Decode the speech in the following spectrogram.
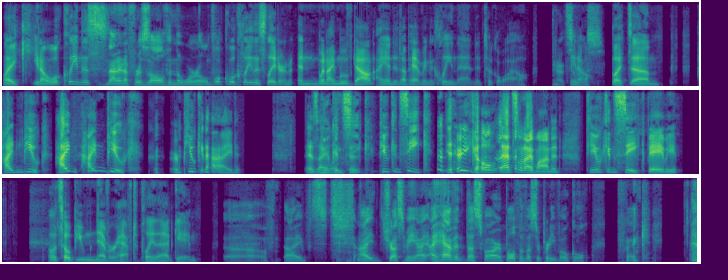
Like, you know, we'll clean this. It's not enough resolve in the world. We'll, we'll clean this later. And, and when I moved out, I ended up having to clean that, and it took a while. That you know. But um, hide and puke, hide, hide and puke, or puke and hide, as I Puke like and to- seek? Puke and seek. There you go. That's what I wanted. Puke and seek, baby. Let's hope you never have to play that game. Uh, I, I trust me. I, I haven't thus far. Both of us are pretty vocal. Like we,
